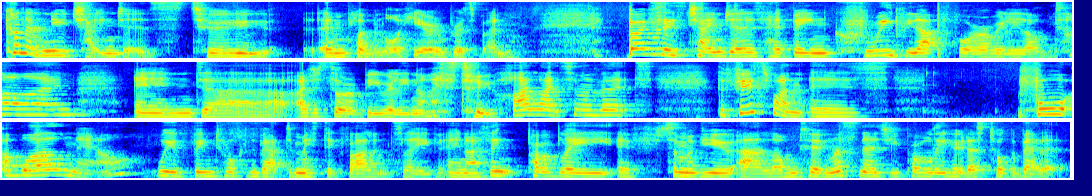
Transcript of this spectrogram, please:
kind of new changes to employment law here in Brisbane. Both these changes have been creeping up for a really long time, and uh, I just thought it'd be really nice to highlight some of it. The first one is for a while now, we've been talking about domestic violence leave, and I think probably if some of you are long term listeners, you probably heard us talk about it,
